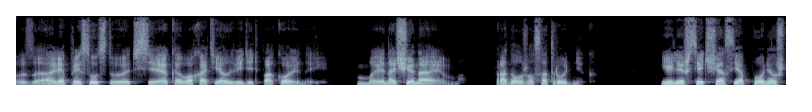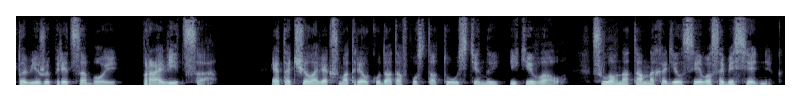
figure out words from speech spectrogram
В зале присутствуют все, кого хотел видеть покойный. Мы начинаем, продолжил сотрудник. И лишь сейчас я понял, что вижу перед собой провидца. Этот человек смотрел куда-то в пустоту у стены и кивал, словно там находился его собеседник.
